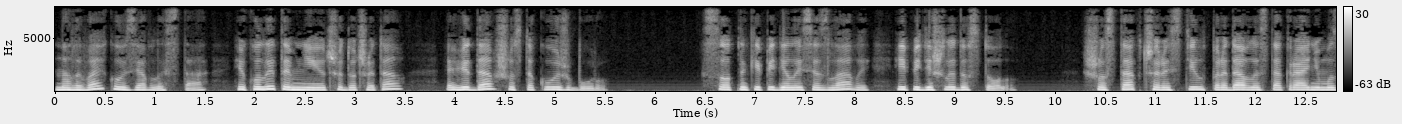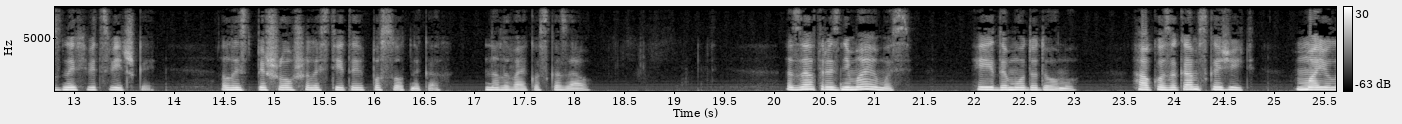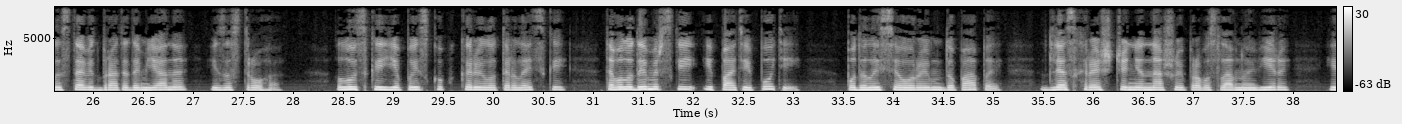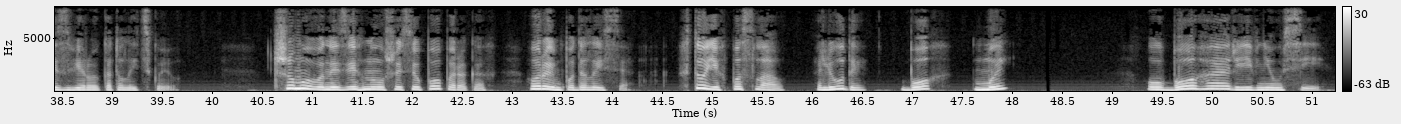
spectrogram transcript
Наливайко узяв листа і, коли темніючи, дочитав, віддав шостаку і жбуру. Сотники піднялися з лави і підійшли до столу. Шостак через стіл передав листа крайньому з них від свічки. Лист пішов шелестіти по сотниках. Наливайко сказав. Завтра знімаємось і йдемо додому. А козакам скажіть маю листа від брата Дем'яна із Острога, Луцький єпископ Кирило Терлецький та Володимирський Іпатій Потій подалися у Рим до папи для схрещення нашої православної віри із вірою католицькою. Чому вони, зігнувшись у попереках, у Рим подалися? Хто їх послав? Люди, Бог, ми? У Бога рівні усі.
